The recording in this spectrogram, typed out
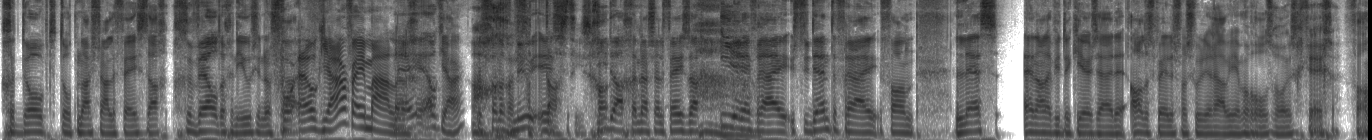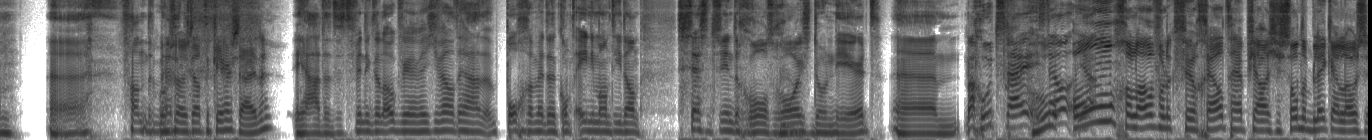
gedoopt tot Nationale Feestdag. Geweldige nieuws in Voor Australië. elk jaar of eenmalig? Nee, elk jaar. Dus Ach, vanaf nu is die dag een Nationale Feestdag. Iedereen vrij, studenten vrij van les. En dan heb je de keerzijde. Alle spelers van Saudi-Arabië hebben Rolls Royce gekregen van, eh, van de. Hoezo is dat de keerzijde? Ja, dat, vind ik dan ook weer, weet je wel, ja, pochen met. Er komt één iemand die dan 26 Rolls Royce doneert. Ehm, maar goed, Hoe stel, ja, ongelooflijk veel geld heb je als je zonder blik en loos-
